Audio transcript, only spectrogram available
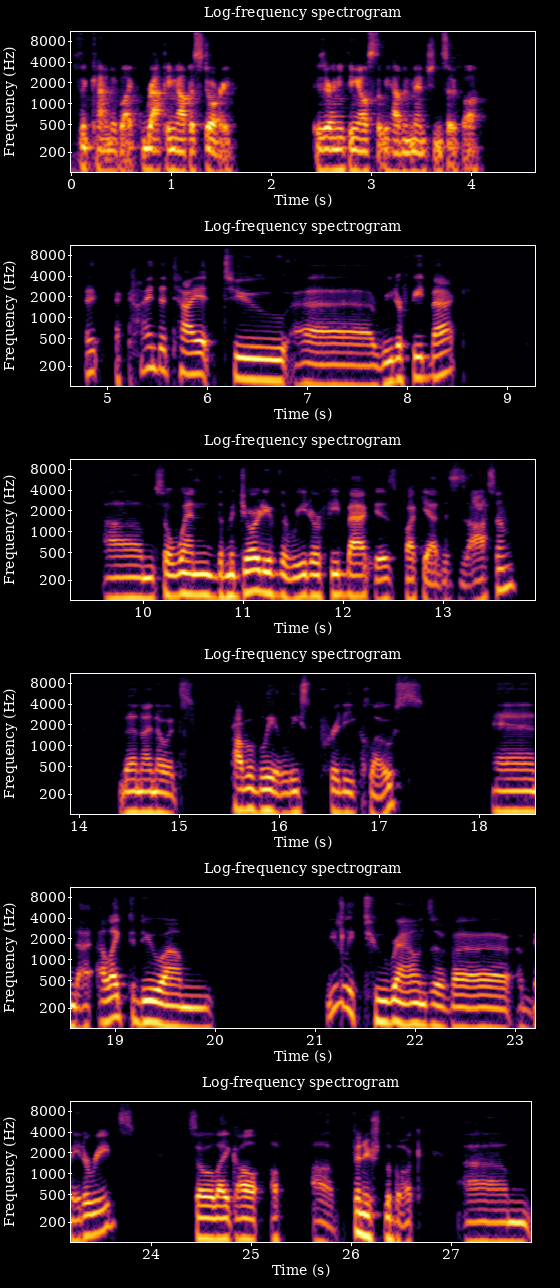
for kind of like wrapping up a story? Is there anything else that we haven't mentioned so far? I, I kind of tie it to uh, reader feedback. Um, so when the majority of the reader feedback is "fuck yeah, this is awesome," then I know it's probably at least pretty close. And I, I like to do um, usually two rounds of uh, beta reads. So like I'll, I'll, I'll finish the book, um,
